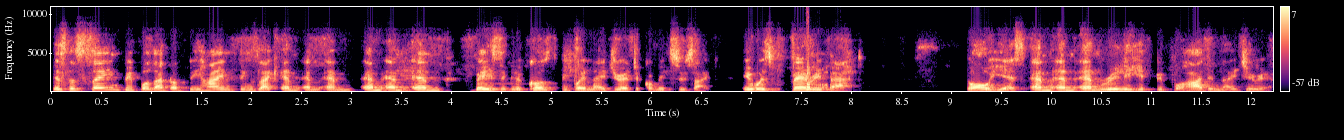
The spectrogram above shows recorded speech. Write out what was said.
It's the same people that are behind things like MMM. MMM basically caused people in Nigeria to commit suicide. It was very bad. Oh, yes. MMM really hit people hard in Nigeria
